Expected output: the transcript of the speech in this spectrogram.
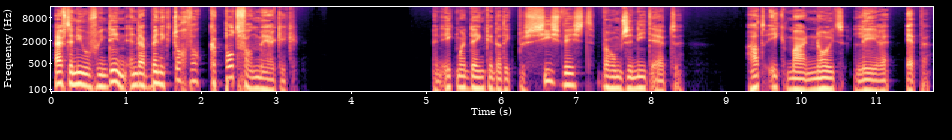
Hij heeft een nieuwe vriendin en daar ben ik toch wel kapot van, merk ik. En ik maar denken dat ik precies wist waarom ze niet appte. Had ik maar nooit leren appen.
